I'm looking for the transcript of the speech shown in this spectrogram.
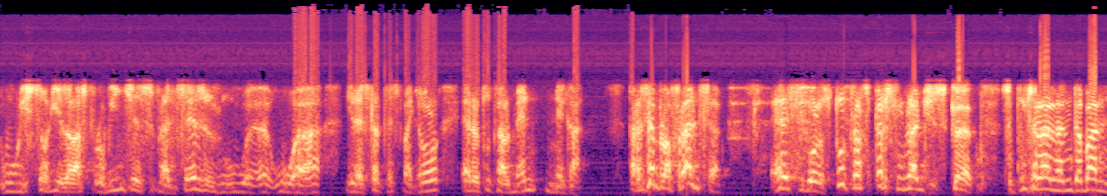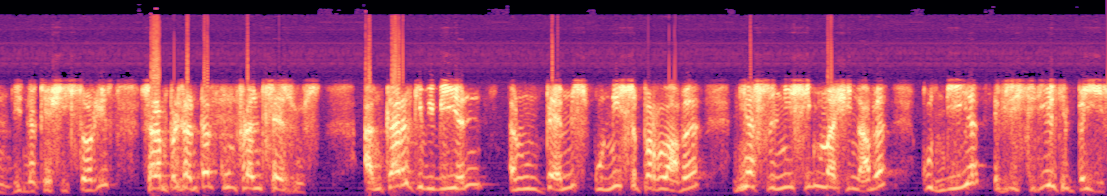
o la història de les províncies franceses o, eh, o eh, de l'estat espanyol era totalment negat. Per exemple, a França, eh, si vols, tots els personatges que se posaran endavant dins d'aquestes històries seran presentats com francesos, encara que vivien en un temps on ni se parlava ni, ni s'imaginava que un dia existiria aquell país.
